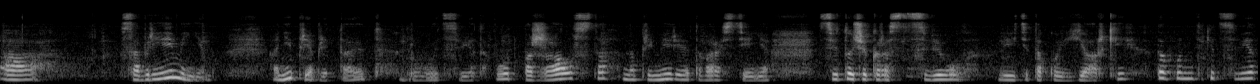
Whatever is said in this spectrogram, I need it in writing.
а со временем они приобретают другой цвет. Вот, пожалуйста, на примере этого растения. Цветочек расцвел, видите, такой яркий довольно-таки цвет.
